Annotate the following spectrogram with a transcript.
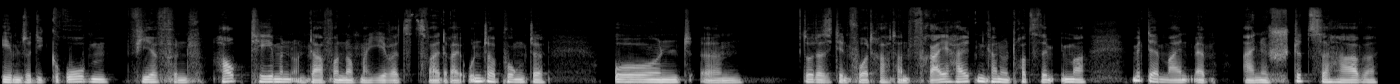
ebenso die groben vier, fünf Hauptthemen und davon nochmal jeweils zwei, drei Unterpunkte und ähm, so, dass ich den Vortrag dann frei halten kann und trotzdem immer mit der Mindmap eine Stütze habe,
